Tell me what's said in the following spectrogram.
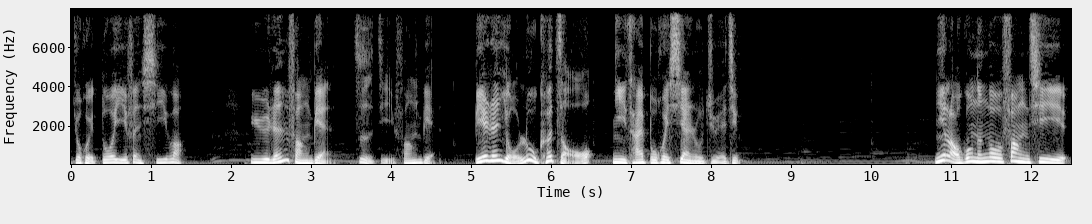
就会多一份希望。与人方便，自己方便。别人有路可走，你才不会陷入绝境。你老公能够放弃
